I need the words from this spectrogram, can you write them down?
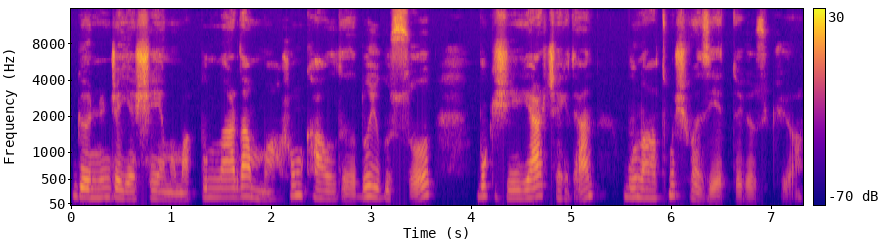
gönlünce yaşayamamak, bunlardan mahrum kaldığı duygusu bu kişiyi gerçekten bunaltmış vaziyette gözüküyor.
